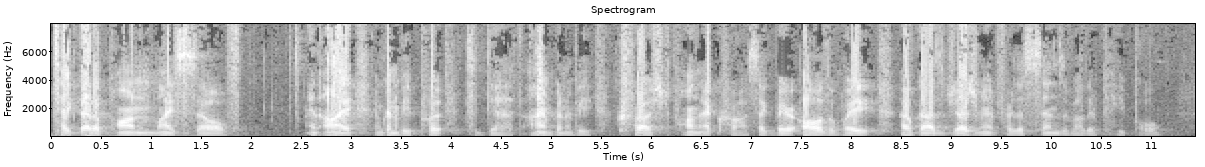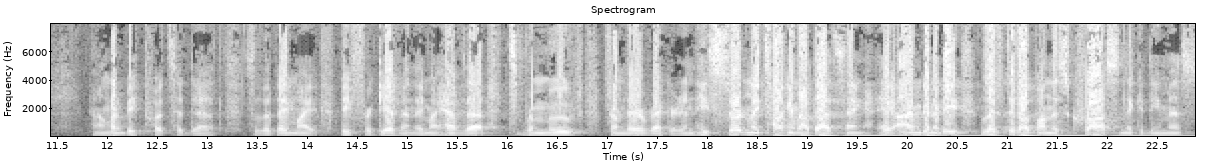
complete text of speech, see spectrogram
take that upon myself. And I am going to be put to death. I'm going to be crushed upon that cross. I bear all the weight of God's judgment for the sins of other people. And I'm going to be put to death so that they might be forgiven. They might have that removed from their record. And he's certainly talking about that, saying, Hey, I'm going to be lifted up on this cross, Nicodemus,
